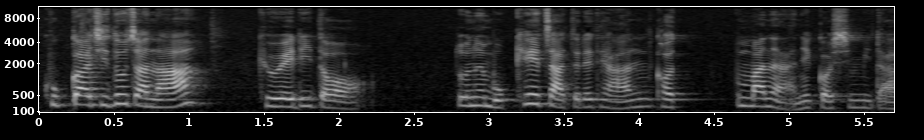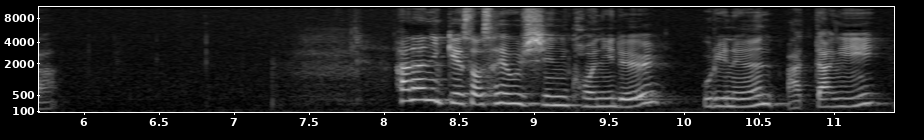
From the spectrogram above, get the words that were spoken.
국가 지도자나 교회 리더 또는 목회자들에 대한 것뿐만은 아닐 것입니다. 하나님께서 세우신 권위를 우리는 마땅히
